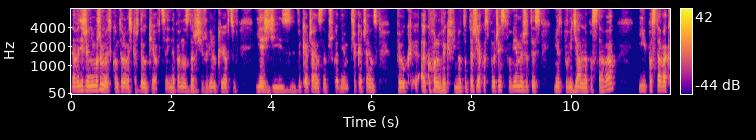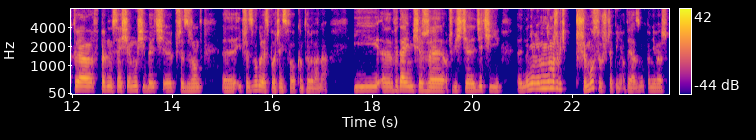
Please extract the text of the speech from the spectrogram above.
nawet jeżeli nie możemy kontrolować każdego kierowcy i na pewno zdarzy się, że wielu kierowców jeździ wykraczając na przykład, nie wiem, przekraczając próg alkoholu we krwi, no to też jako społeczeństwo wiemy, że to jest nieodpowiedzialna postawa i postawa, która w pewnym sensie musi być e, przez rząd e, i przez w ogóle społeczeństwo kontrolowana. I e, wydaje mi się, że oczywiście dzieci, no nie, nie, nie może być przymusu szczepień od ponieważ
